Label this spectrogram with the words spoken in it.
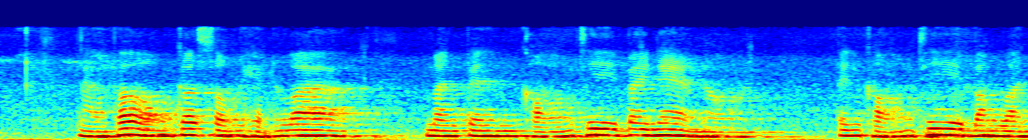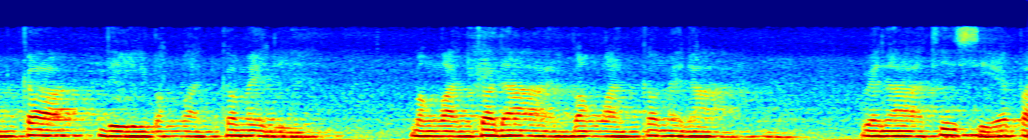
ๆ แต่พระองค์ก็ทรงเห็นว่ามันเป็นของที่ไม่แน่นอน เป็นของที่บางวันก็ดี บางวันก็ไม่ดี บางวันก็ได้ บางวันก็ไม่ได้ เวลาที่เสียไป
